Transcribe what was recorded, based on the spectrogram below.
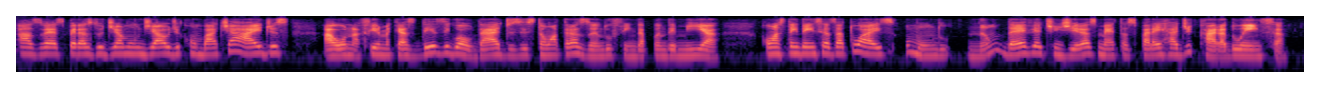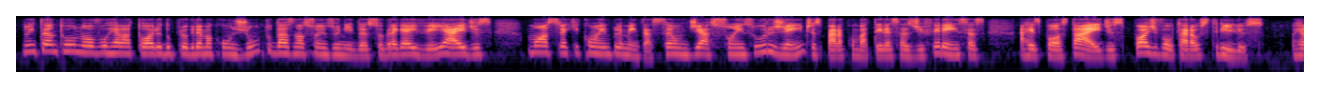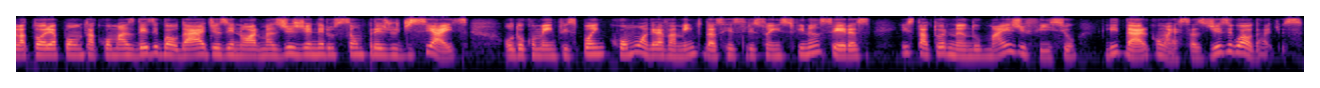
Às vésperas do Dia Mundial de Combate à AIDS, a ONU afirma que as desigualdades estão atrasando o fim da pandemia. Com as tendências atuais, o mundo não deve atingir as metas para erradicar a doença. No entanto, o novo relatório do Programa Conjunto das Nações Unidas sobre HIV e AIDS mostra que, com a implementação de ações urgentes para combater essas diferenças, a resposta à AIDS pode voltar aos trilhos. O relatório aponta como as desigualdades e normas de gênero são prejudiciais. O documento expõe como o agravamento das restrições financeiras está tornando mais difícil lidar com essas desigualdades.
